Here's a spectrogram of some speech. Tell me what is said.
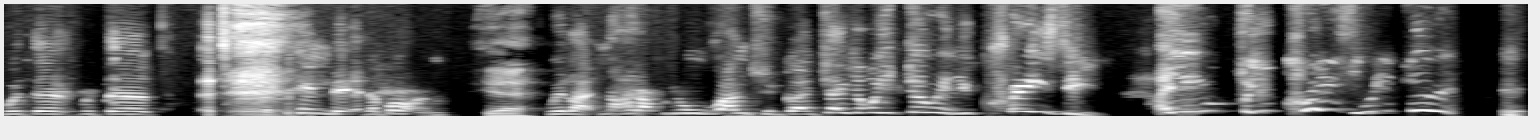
with the with the, with the pin bit at the bottom. Yeah. We're like, no, no, we all run to him going, JJ, what are you doing? You crazy? Are you are you crazy? What are you doing?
